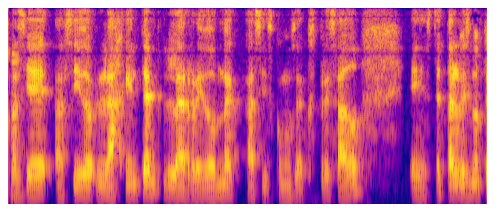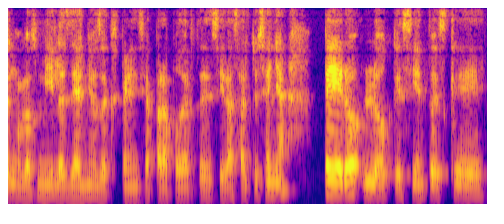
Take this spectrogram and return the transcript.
así ha, ha sido la gente, la redonda, así es como se ha expresado, este, tal vez no tengo los miles de años de experiencia para poderte decir a salto y seña, pero lo que siento es que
